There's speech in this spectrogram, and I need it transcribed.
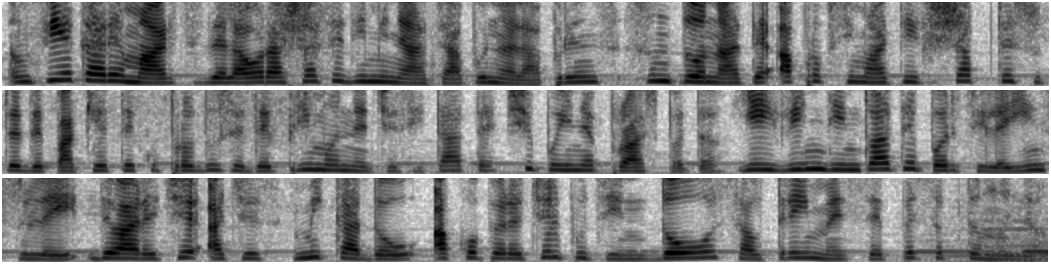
În fiecare marți, de la ora 6 dimineața până la prânz, sunt donate aproximativ 700 de pachete cu produse de primă necesitate și pâine proaspătă. Ei vin din toate părțile insulei, deoarece acest mic cadou acoperă cel puțin două sau trei mese pe săptămână.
